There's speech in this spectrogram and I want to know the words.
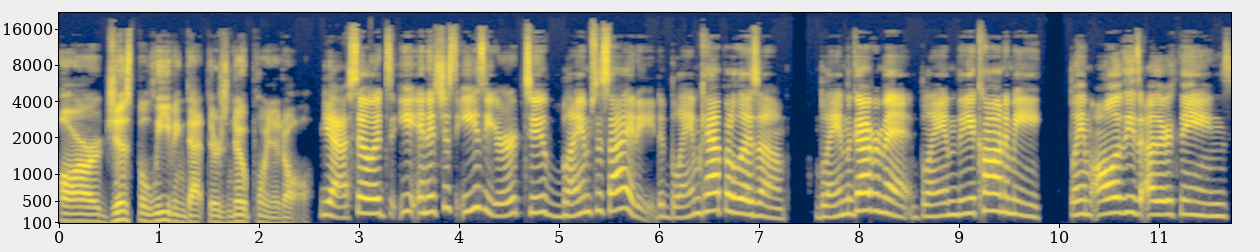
are just believing that there's no point at all. Yeah, so it's e- and it's just easier to blame society, to blame capitalism, blame the government, blame the economy, blame all of these other things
